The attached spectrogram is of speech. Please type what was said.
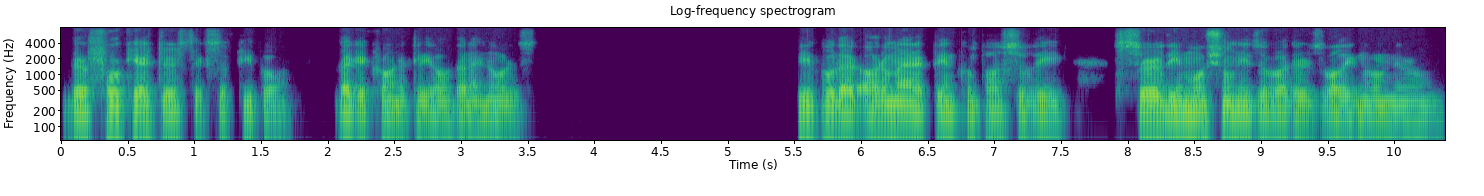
There are four characteristics of people that get chronically ill that I noticed. People that automatically and compulsively serve the emotional needs of others while ignoring their own.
